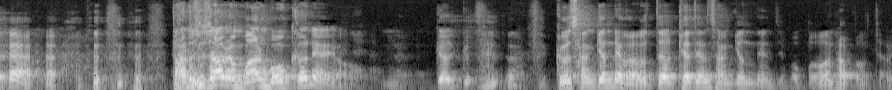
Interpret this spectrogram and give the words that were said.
다른 사람 말 못 꺼내요. 그, 그, 그 상견례가 어떻게 된 상견례인지 뭐 뻔할 뻔 자지.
